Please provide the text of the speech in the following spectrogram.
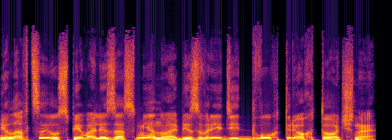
и ловцы успевали за смену обезвредить двух-трех точно.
